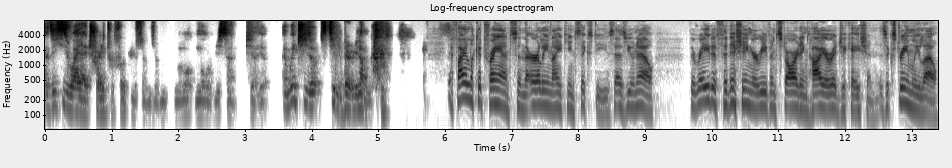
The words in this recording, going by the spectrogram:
this is why I try to focus on the more, more recent period, and which is still very long. if I look at France in the early 1960s, as you know, the rate of finishing or even starting higher education is extremely low.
